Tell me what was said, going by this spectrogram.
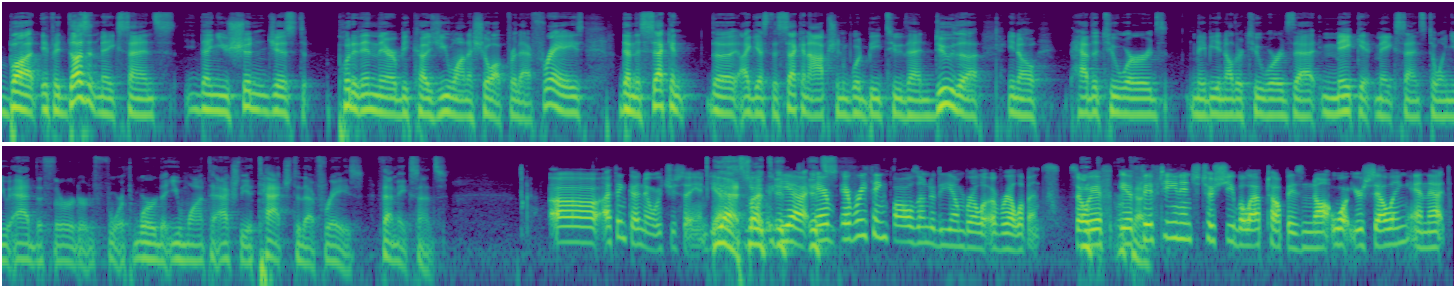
But if it doesn't make sense, then you shouldn't just put it in there because you want to show up for that phrase. Then the second the I guess the second option would be to then do the, you know, have the two words, maybe another two words that make it make sense to when you add the third or the fourth word that you want to actually attach to that phrase. If that makes sense. Uh, I think I know what you're saying. Yes. Yeah. So but, it, yeah, ev- everything falls under the umbrella of relevance. So okay, if if 15 inch Toshiba laptop is not what you're selling and that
